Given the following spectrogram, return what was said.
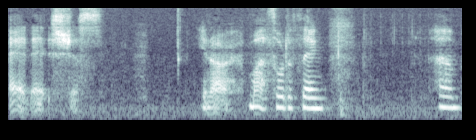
and it's just, you know, my sort of thing. Um,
